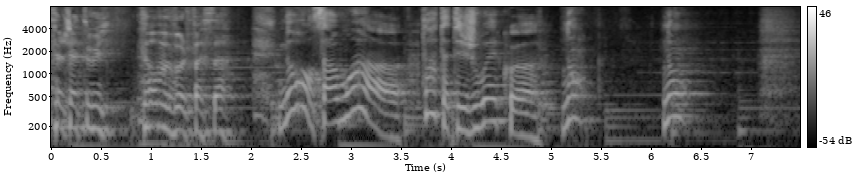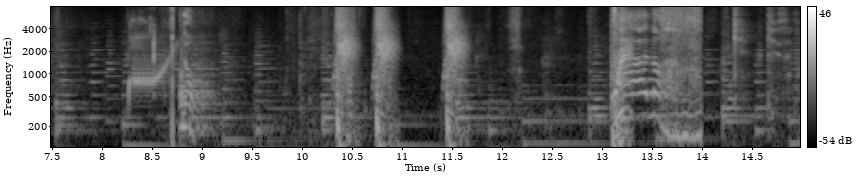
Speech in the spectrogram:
ça chatouille. Non, me vole pas ça. Non, c'est à moi. Putain, t'as tes jouets, quoi. Non. Non. Non. Ah non Ok, ok, ça va.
